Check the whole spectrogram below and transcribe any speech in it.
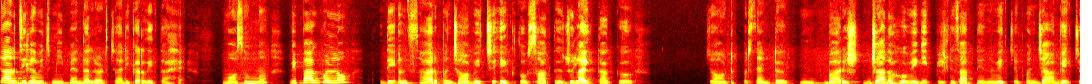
ਚਾਰ ਜ਼ਿਲ੍ਹਿਆਂ ਵਿੱਚ ਮੀਂਹ ਪੈਣ ਦਾ ਅਲਰਟ ਜਾਰੀ ਕਰ ਦਿੱਤਾ ਹੈ। ਮੌਸਮ ਵਿਭਾਗ ਵੱਲੋਂ ਦੇ ਅਨੁਸਾਰ ਪੰਜਾਬ ਵਿੱਚ 1 ਤੋਂ 7 ਜੁਲਾਈ ਤੱਕ 64% ਬਾਰਿਸ਼ ਜ਼ਿਆਦਾ ਹੋਵੇਗੀ। ਪਿਛਲੇ ਸੱਤ ਦਿਨ ਵਿੱਚ ਪੰਜਾਬ ਵਿੱਚ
